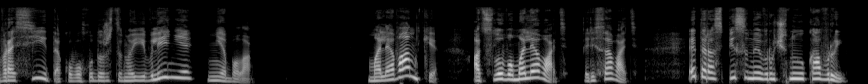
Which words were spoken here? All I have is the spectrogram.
В России такого художественного явления не было. Маляванки от слова «малявать», «рисовать» — это расписанные вручную ковры,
